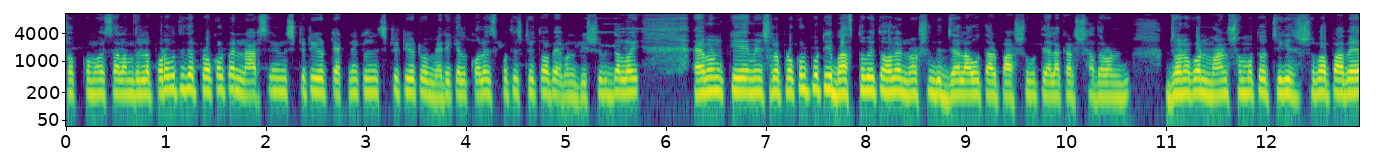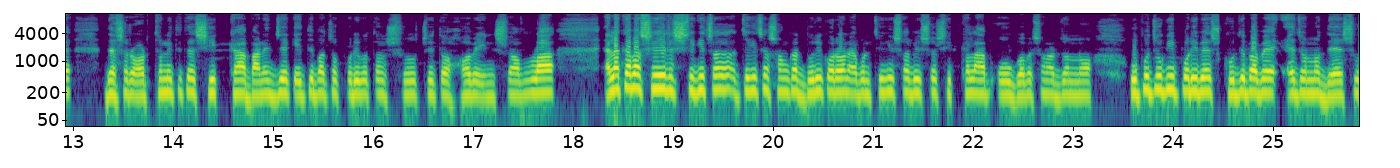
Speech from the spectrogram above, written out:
সক্ষম হয়েছে, আলহামদুলিল্লাহ। পরবর্তীতে প্রকল্পের নার্সিং ইনস্টিটিউট, টেকনিক্যাল ইনস্টিটিউট ও মেডিকেল কলেজ প্রতিষ্ঠিত হবে এবং বিশ্ববিদ্যালয় এমনকি ইনশাল্লাহ প্রকল্পটি বাস্তবিত হলে নরসিংদী জেলা ও তার পার্শ্ববর্তী এলাকার সাধারণ জনগণ মানসম্মত চিকিৎসা সেবা পাবে। দেশের অর্থনীতিতে শিক্ষা, বাণিজ্যিক ইতিবাচক পরিবর্তন সূচিত হবে, ইনশাআল্লাহ। এলাকাবাসীর চিকিৎসা চিকিৎসা সংকট দূরীকরণ এবং চিকিৎসা বিষয় শিক্ষা লাভ ও গবেষণার জন্য উপযোগী পরিবেশ খুঁজে পাবে। এজন্য দেশ ও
